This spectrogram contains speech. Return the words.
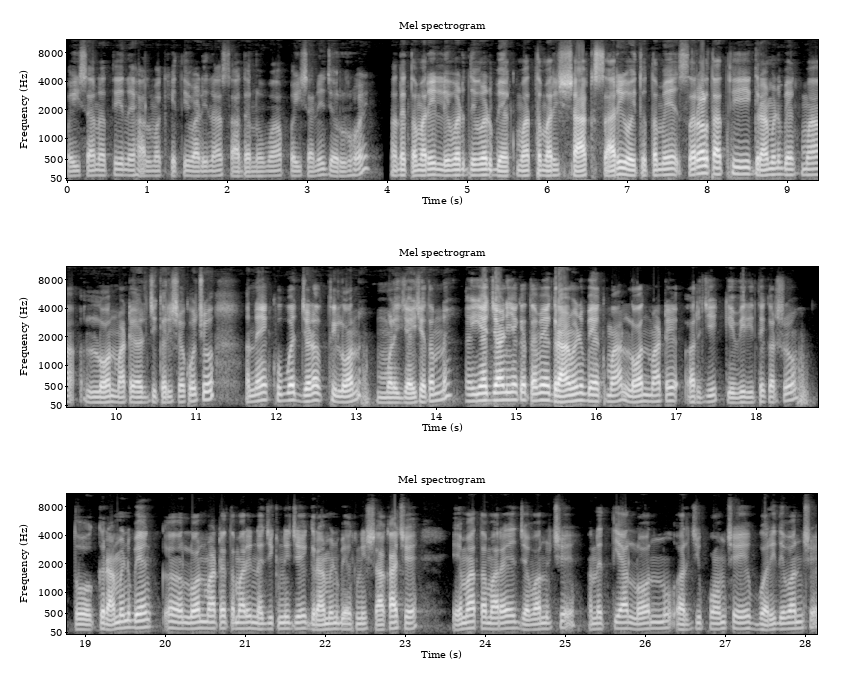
પૈસા નથી ને હાલમાં ખેતીવાડીના સાધનોમાં પૈસાની જરૂર હોય અને તમારી લેવડ દેવડ બેંકમાં તમારી શાખ સારી હોય તો તમે સરળતાથી ગ્રામીણ બેંકમાં લોન માટે અરજી કરી શકો છો અને ખૂબ જ ઝડપથી લોન મળી જાય છે તમને. અહીંયા જાણીએ કે તમે ગ્રામીણ બેંકમાં લોન માટે અરજી કેવી રીતે કરશો? તો ગ્રામીણ બેંક લોન માટે તમારી નજીકની જે ગ્રામીણ બેંકની શાખા છે, એમાં તમારે જવાનું છે અને ત્યાં લોનનું અરજી ફોર્મ છે એ ભરી દેવાનું છે.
